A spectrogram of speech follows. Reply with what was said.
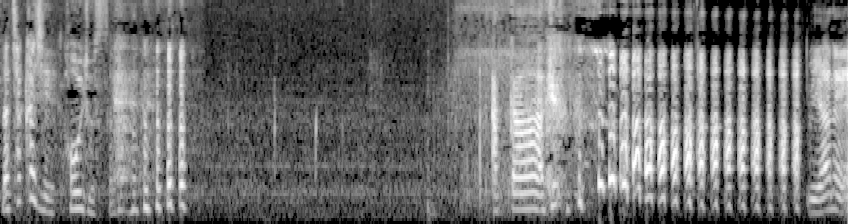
나 착하지? 거울 줬어. 아까 그 미안해.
